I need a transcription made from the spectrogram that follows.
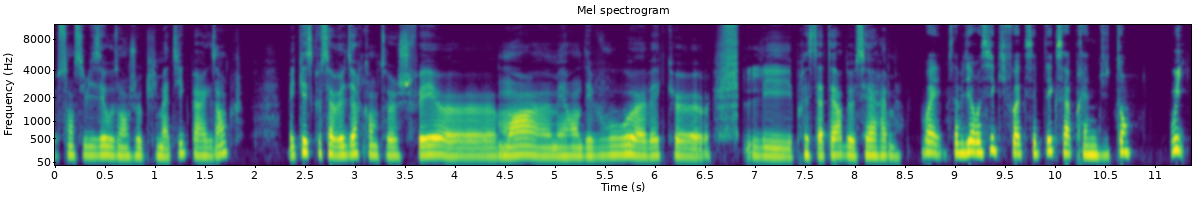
sensibiliser aux enjeux climatiques, par exemple. Mais qu'est-ce que ça veut dire quand euh, je fais, euh, moi, mes rendez-vous avec les prestataires de CRM Oui, ça veut dire aussi qu'il faut accepter que ça prenne du temps. Oui,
